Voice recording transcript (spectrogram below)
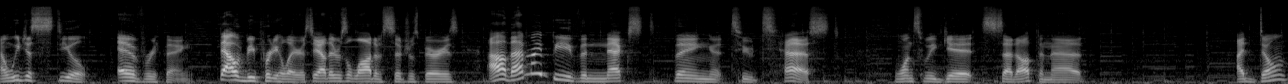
and we just steal everything. That would be pretty hilarious. Yeah, there's a lot of citrus berries. Oh, that might be the next thing to test once we get set up in that. I don't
